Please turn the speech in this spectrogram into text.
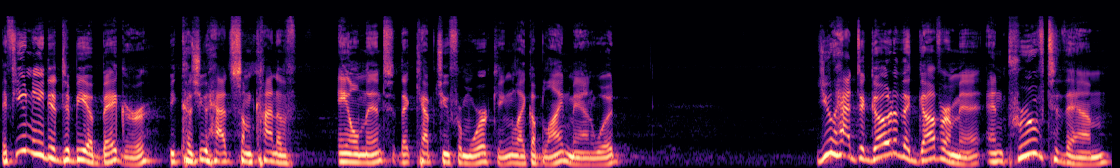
if you needed to be a beggar because you had some kind of ailment that kept you from working, like a blind man would, you had to go to the government and prove to them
